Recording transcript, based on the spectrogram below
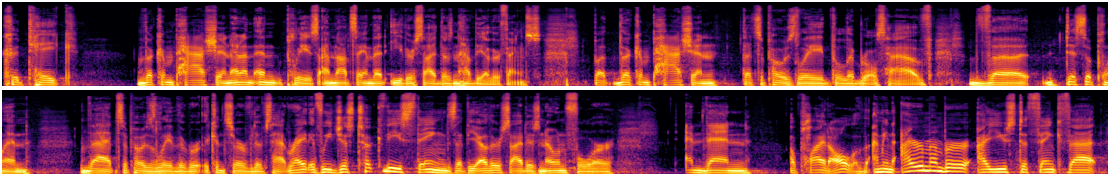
could take the compassion, and, and please, I'm not saying that either side doesn't have the other things, but the compassion that supposedly the liberals have, the discipline that supposedly the conservatives have, right? If we just took these things that the other side is known for and then applied all of them. I mean, I remember I used to think that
